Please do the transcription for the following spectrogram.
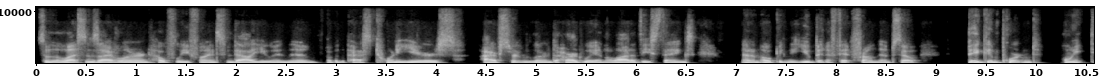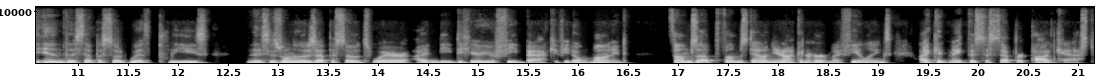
So the lessons I've learned, hopefully you find some value in them over the past 20 years. I've certainly learned the hard way on a lot of these things, and I'm hoping that you benefit from them. So, big important point to end this episode with, please. This is one of those episodes where I need to hear your feedback if you don't mind thumbs up, thumbs down. You're not going to hurt my feelings. I could make this a separate podcast.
